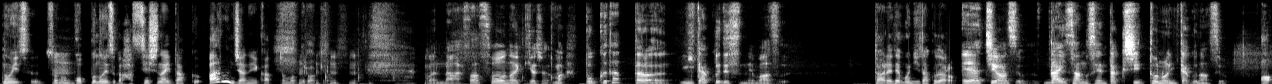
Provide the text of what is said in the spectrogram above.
ノイズ、そうのんポップノイズが発生しないダックあるんじゃねえかって思ってるわけよ。まあ、なさそうな気がします。まあ、僕だったら二択ですね、まず。誰でも二択だろう。いや、違うんですよ。第三の選択肢との二択なんですよ。あ。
